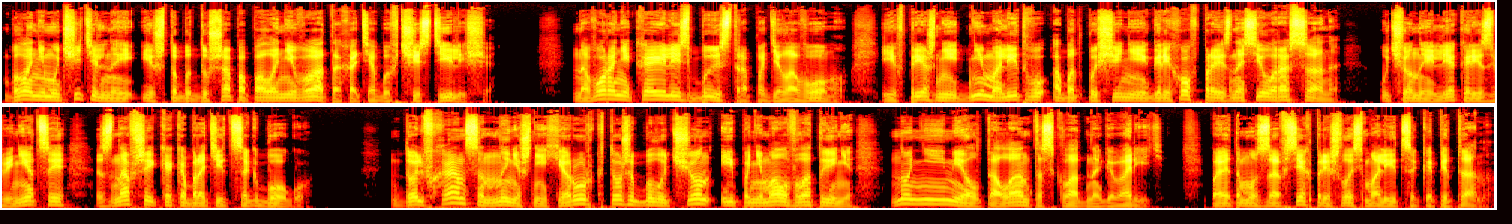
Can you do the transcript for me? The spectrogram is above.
была не мучительной и чтобы душа попала не в ад, а хотя бы в чистилище. На вороне каялись быстро, по-деловому, и в прежние дни молитву об отпущении грехов произносил Рассана, ученый-лекарь из Венеции, знавший, как обратиться к Богу. Дольф Хансен, нынешний хирург, тоже был учен и понимал в латыни, но не имел таланта складно говорить. Поэтому за всех пришлось молиться капитану.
